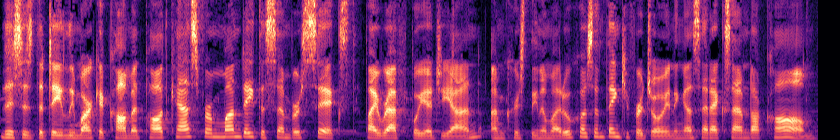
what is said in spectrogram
This is the Daily Market Comment Podcast for Monday, December 6th by Raf Boyajian. I'm Christina Marujos, and thank you for joining us at XM.com.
